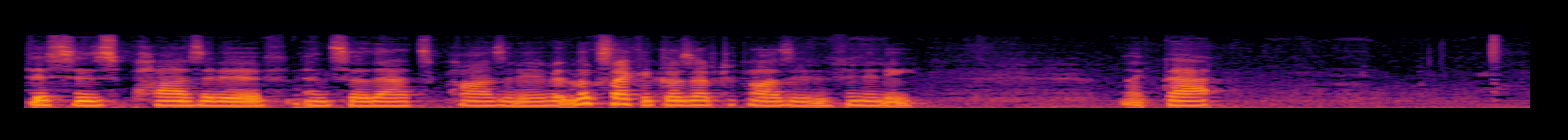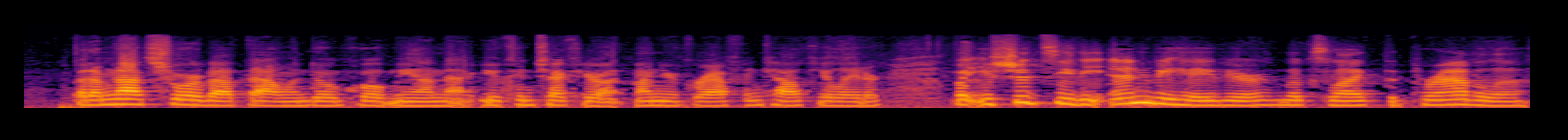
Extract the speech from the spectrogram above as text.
this is positive, and so that's positive. It looks like it goes up to positive infinity, like that. But I'm not sure about that one. Don't quote me on that. You can check your, on your graphing calculator. But you should see the end behavior looks like the parabola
